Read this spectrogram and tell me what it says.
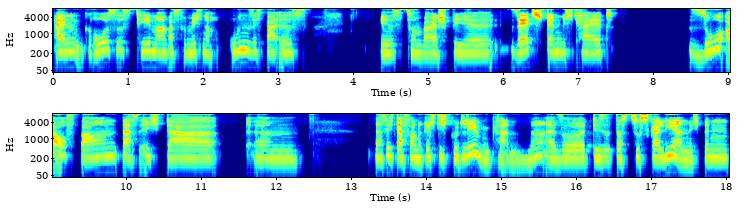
Ein großes Thema, was für mich noch unsichtbar ist, ist zum Beispiel Selbstständigkeit so aufbauen, dass ich da ähm, dass ich davon richtig gut leben kann. Ne? Also diese, das zu skalieren. Ich bin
